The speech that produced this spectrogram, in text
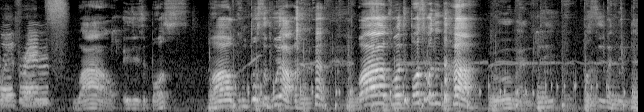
with friends. 와우. It is a bus? 와 곰버스 뭐야? 와 곰한테 버스 받는다. 곰한테 버스 받는다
